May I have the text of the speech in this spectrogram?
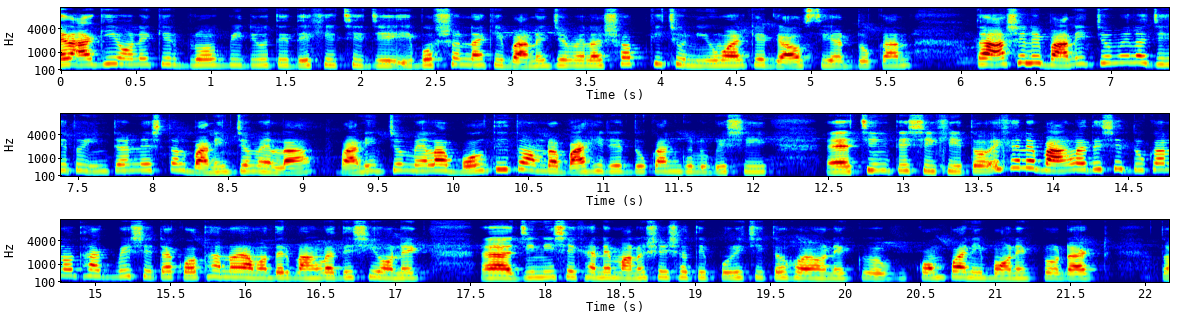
এর আগে অনেকের ব্লগ ভিডিওতে দেখেছি যে এই বছর নাকি বাণিজ্য মেলায় সব কিছু নিউ মার্কেট, গাউসিয়ার দোকান তা আসলে বাণিজ্য মেলা যেহেতু ইন্টারন্যাশনাল বাণিজ্য মেলা বাণিজ্য মেলা বলতেই তো আমরা বাহিরের দোকানগুলো বেশি চিনতে শিখি। তো এখানে বাংলাদেশের দোকানও থাকবে, সেটা কথা নয়। আমাদের বাংলাদেশি অনেক জিনিস এখানে মানুষের সাথে পরিচিত হয়, অনেক কোম্পানি বা অনেক প্রোডাক্ট তো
